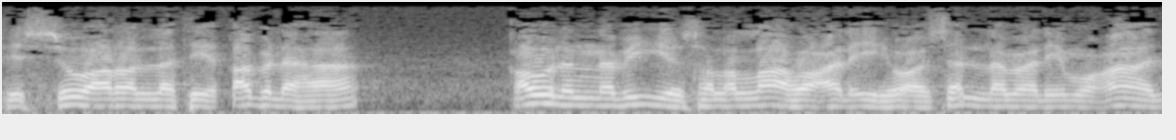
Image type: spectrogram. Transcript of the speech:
في السور التي قبلها قول النبي صلى الله عليه وسلم لمعاذ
